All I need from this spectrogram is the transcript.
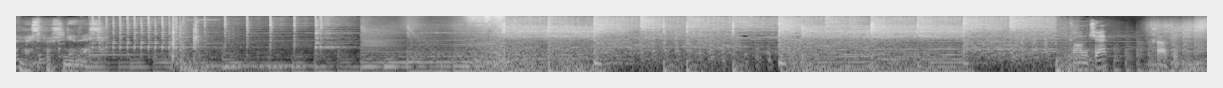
Am I supposed to do this? Com check. Copy.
